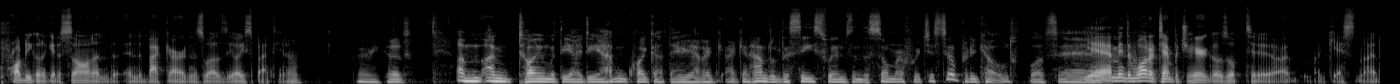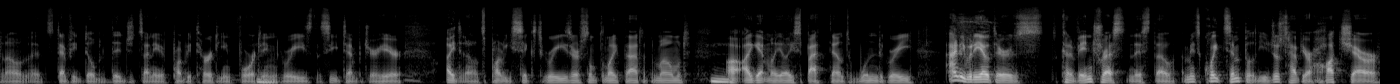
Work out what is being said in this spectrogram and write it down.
probably going to get a sauna in the, in the back garden as well as the ice bath. You know. Very good. I'm I'm toying with the idea. I haven't quite got there yet. I, I can handle the sea swims in the summer, which is still pretty cold. But uh, Yeah, I mean, the water temperature here goes up to, uh, I guess, I don't know, it's definitely double digits anyway, probably 13, 14 degrees. The sea temperature here, I don't know, it's probably six degrees or something like that at the moment. Uh, I get my ice bath down to one degree. Anybody out there is kind of interested in this, though. I mean, it's quite simple. You just have your hot shower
